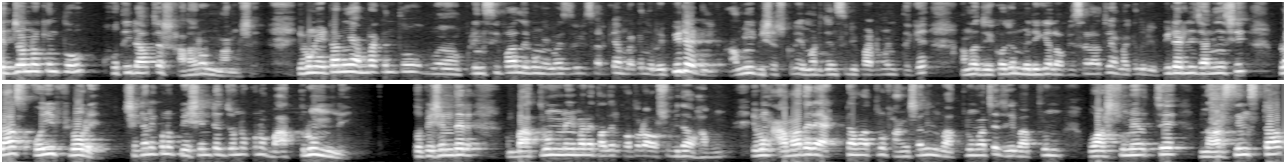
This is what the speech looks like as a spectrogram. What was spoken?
এর জন্য কিন্তু ক্ষতিটা হচ্ছে সাধারণ মানুষের। এবং এটা নিয়ে আমরা কিন্তু প্রিন্সিপাল এবং এমএসডি স্যারকে আমরা কিন্তু রিপিটেডলি আমি বিশেষ করে এমার্জেন্সি ডিপার্টমেন্ট থেকে আমরা যে কজন মেডিকেল অফিসার আছি, আমরা কিন্তু রিপিটেডলি জানিয়েছি। প্লাস ওই ফ্লোরে সেখানে কোনো পেশেন্টের জন্য কোনো বাথরুম নেই। তো পেশেন্টদের বাথরুম নেই মানে তাদের কতটা অসুবিধা ভাবুন। এবং আমাদের একটা মাত্র ফাংশনিং বাথরুম আছে, যে বাথরুম ওয়াশরুমে হচ্ছে nursing staff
